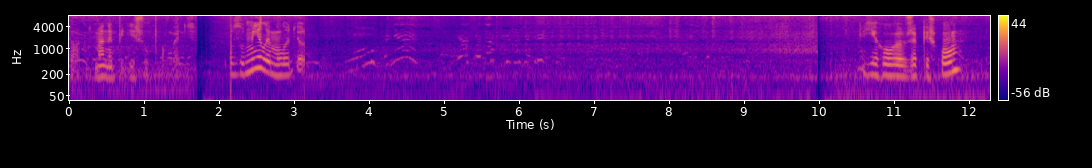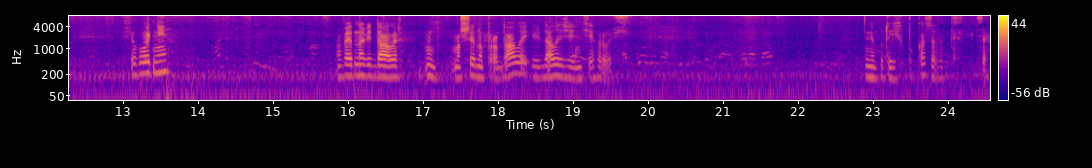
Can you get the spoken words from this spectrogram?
Так, в мене підійшов покупець. Розуміли, молодь. Його вже пішком сьогодні. Видно, віддали. Ну, машину продали і віддали жінці гроші. Не буду їх показувати. Це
